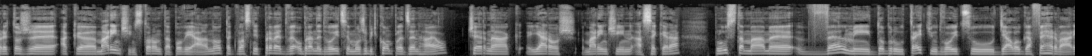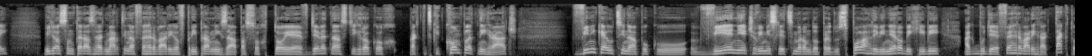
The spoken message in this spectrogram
pretože ak Marinčín z Toronta povie áno, tak vlastne prvé dve obranné dvojice môžu byť komplet z NHL, Černák, Jaroš, Marinčín a Sekera. Plus tam máme veľmi dobrú tretiu dvojicu Dialoga Fehervári, Videl som teraz hrať Martina Feherváriho v prípravných zápasoch. To je v 19 rokoch prakticky kompletný hráč vynikajúci na puku, vie niečo vymyslieť smerom dopredu, spolahlivý, nerobí chyby. Ak bude Fehervári hrať takto,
